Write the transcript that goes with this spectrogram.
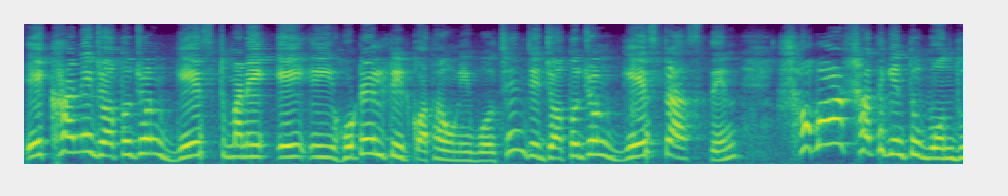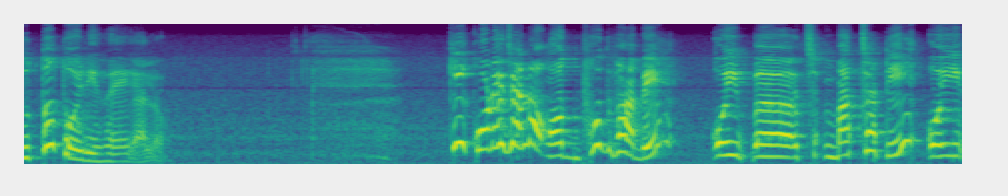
এখানে যতজন গেস্ট মানে এই এই হোটেলটির কথা উনি বলছেন যে, যতজন গেস্ট আসতেন, সবার সাথে কিন্তু বন্ধুত্ব তৈরি হয়ে গেল। কি করে যেন অদ্ভুতভাবে ওই বাচ্চাটি, ওই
